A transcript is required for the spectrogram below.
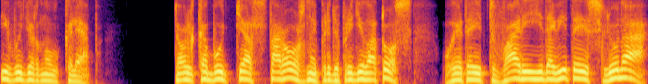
и выдернул кляп. «Только будьте осторожны», — предупредил Атос. «У этой твари ядовитая слюна».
